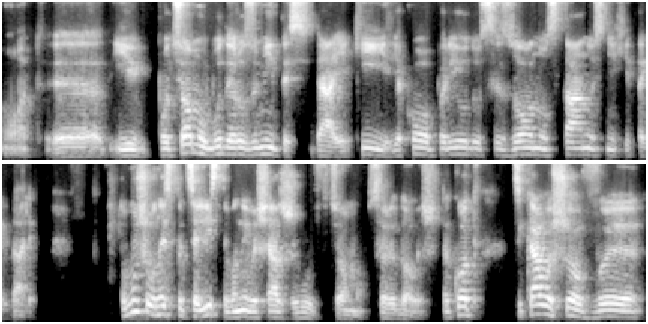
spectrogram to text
От е, і по цьому буде розумітись, да, який, якого періоду сезону, стану сніг і так далі. Тому що вони спеціалісти, вони весь час живуть в цьому середовищі. Так от цікаво, що в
